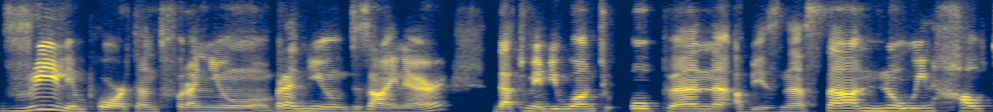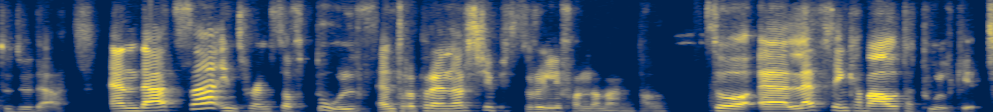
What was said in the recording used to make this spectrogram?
really important for a new brand new designer that maybe want to open a business uh, knowing how to do that. And that's uh, in terms of tools entrepreneurship is really fundamental. So uh, let's think about a toolkit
